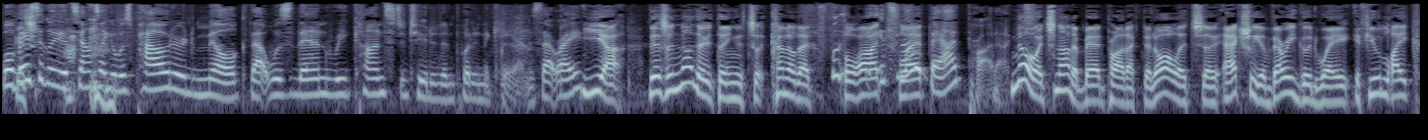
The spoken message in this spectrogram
Well, basically, it sounds like it was powdered milk that was then reconstituted and put in a can. Is that right? Yeah, there's another thing that's kind of that Well, flat, it's flat. not a bad product. no, it's not a bad product at all. It's uh, actually a very good way if you like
